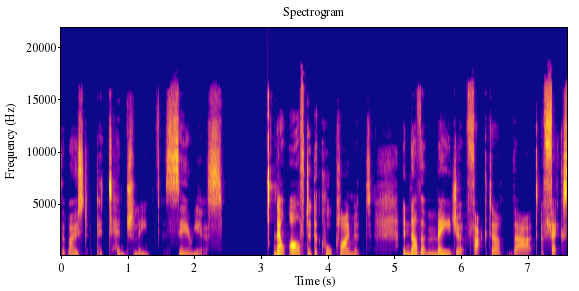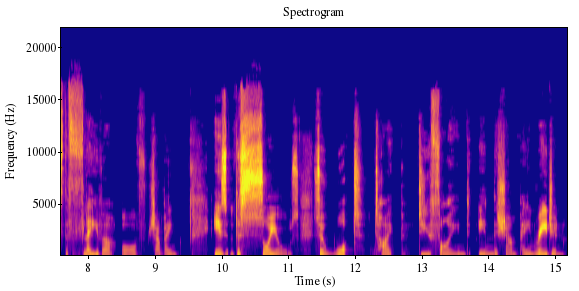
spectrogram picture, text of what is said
the most potentially serious. Now, after the cool climate, another major factor that affects the flavour of champagne is the soils. So, what type do you find in the Champagne region?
